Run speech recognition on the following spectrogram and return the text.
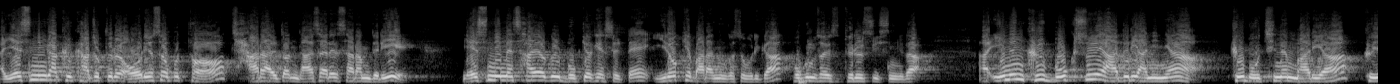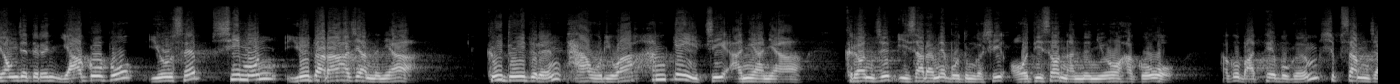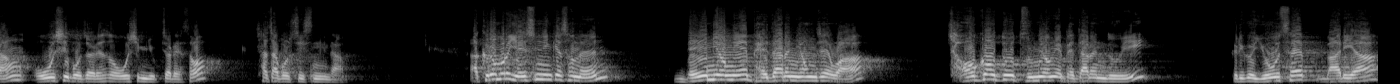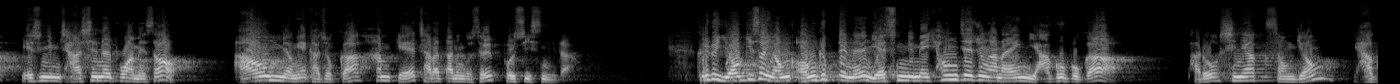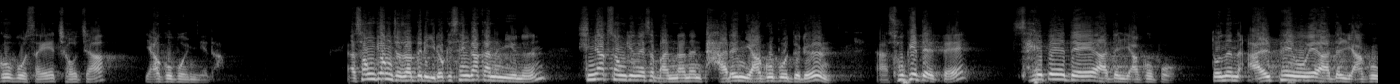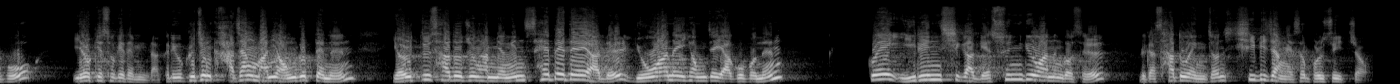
예수님과 그 가족들을 어려서부터 잘 알던 나사렛 사람들이 예수님의 사역을 목격했을 때 이렇게 말하는 것을 우리가 복음서에서 들을 수 있습니다. 아, 이는 그 목수의 아들이 아니냐? 그 모친은 마리아, 그 형제들은 야고보, 요셉, 시몬, 유다라 하지 않느냐? 그 너희들은 다 우리와 함께 있지 아니하냐? 그런즉 이 사람의 모든 것이 어디서 났느뇨 하고 하고 마태복음 13장 55절에서 56절에서 찾아볼 수 있습니다. 아, 그러므로 예수님께서는 네 명의 배다른 형제와 적어도 두 명의 배다른 누이 그리고 요셉, 마리아, 예수님 자신을 포함해서 아홉 명의 가족과 함께 자랐다는 것을 볼 수 있습니다. 그리고 여기서 언급되는 예수님의 형제 중 하나인 야고보가 바로 신약 성경 야고보서의 저자 야고보입니다. 성경 저자들이 이렇게 생각하는 이유는 신약 성경에서 만나는 다른 야고보들은 소개될 때 세베대의 아들 야고보 또는 알페오의 아들 야고보 이렇게 소개됩니다. 그리고 그중 가장 많이 언급되는 열두 사도 중 한 명인 세베대의 아들 요한의 형제 야고보는 꽤 이른 시각에 순교하는 것을 우리가 사도행전 12장에서 볼 수 있죠.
